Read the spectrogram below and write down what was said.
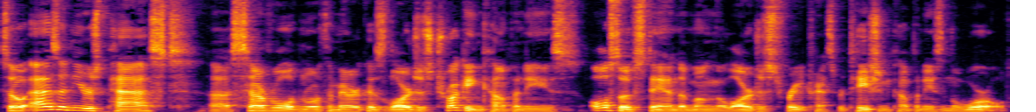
So, as in years past, uh, several of North America's largest trucking companies also stand among the largest freight transportation companies in the world.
